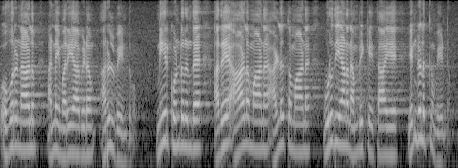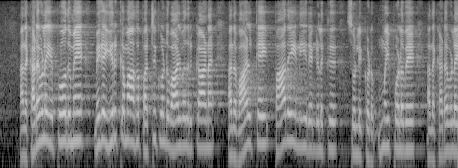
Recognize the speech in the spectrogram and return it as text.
ஒவ்வொரு நாளும் அன்னை மரியாவிடம் அருள் வேண்டும் நீர் கொண்டிருந்த அதே ஆழமான அழுத்தமான உறுதியான நம்பிக்கை தாயே எங்களுக்கும் வேண்டும். அந்த கடவுளை எப்போதுமே மிக இறுக்கமாக பற்றி கொண்டு வாழ்வதற்கான அந்த வாழ்க்கை பாதையை நீர் எங்களுக்கு சொல்லிக் கொடும் உண்மை போலவே அந்த கடவுளை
